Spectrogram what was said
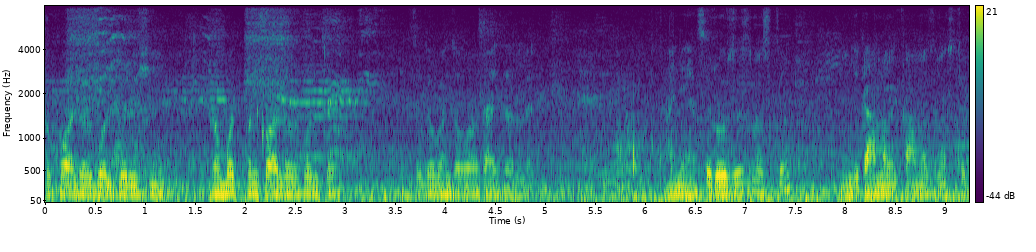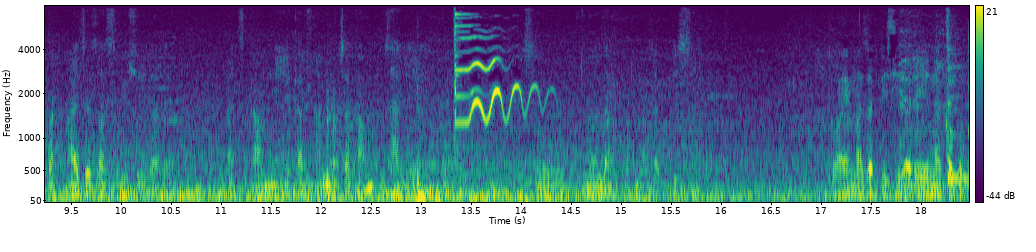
तो कॉलवर बोलतो ऋषी. प्रमोद पण कॉलवर बोलतो यांचं दोघांचं बघा काय चाललंय. आणि असं रोजच नसतं. म्हणजे कामाला कामच नसतं पण आजच असं विषय झाला. आहे आज काम नाही कारण आमचं काम झालेलं आहे. सो तुम्हाला दाखवतो माझा सी तो आहे माझा पी सी अरे नका बघ.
